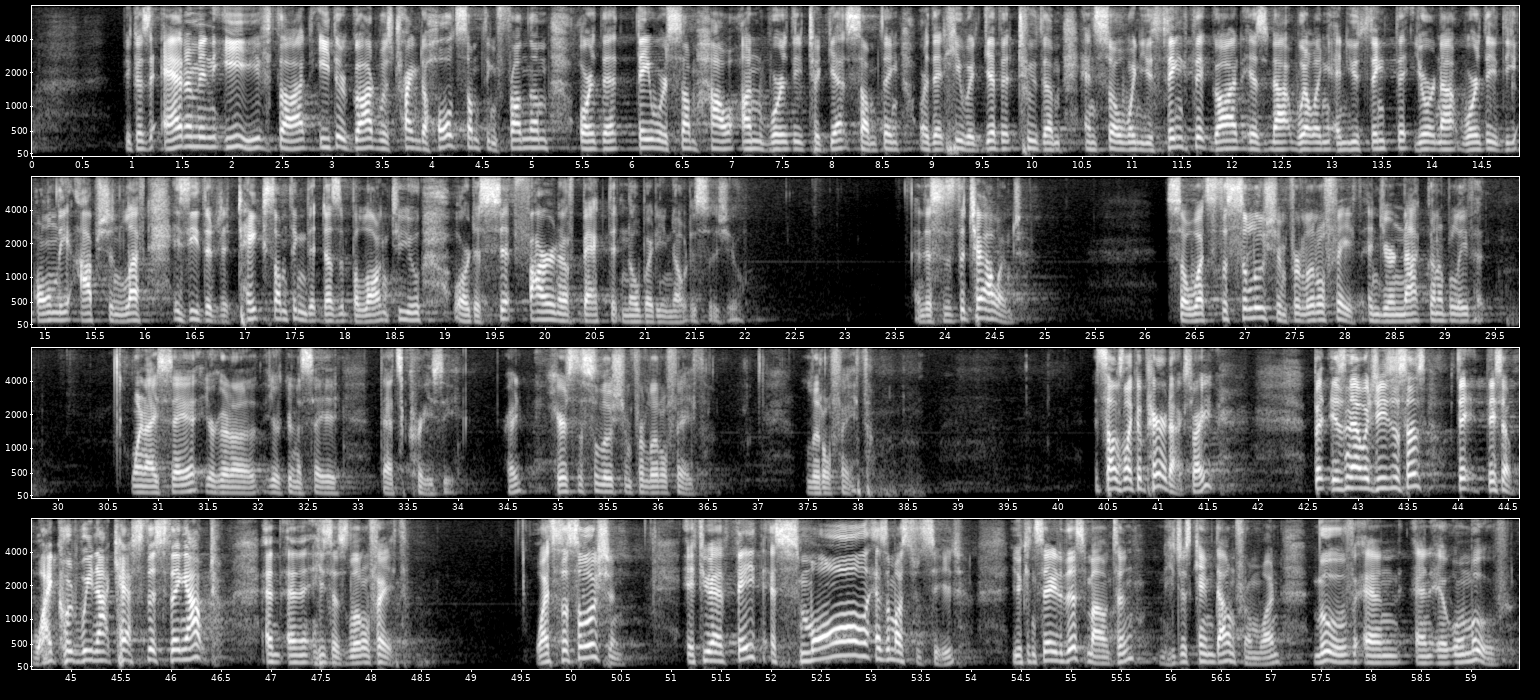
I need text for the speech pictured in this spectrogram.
Because Adam and Eve thought either God was trying to hold something from them or that they were somehow unworthy to get something or that he would give it to them. And so when you think that God is not willing and you think that you're not worthy, the only option left is either to take something that doesn't belong to you or to sit far enough back that nobody notices you. And this is the challenge. So what's the solution for little faith? And you're not going to believe it. When I say it, you're gonna, you're gonna say, that's crazy, right? Here's the solution for little faith. Little faith. It sounds like a paradox, right? But isn't that what Jesus says? They, they said, why could we not cast this thing out? And, and he says, little faith. What's the solution? If you have faith as small as a mustard seed, you can say to this mountain, he just came down from one, move and, and it will move.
